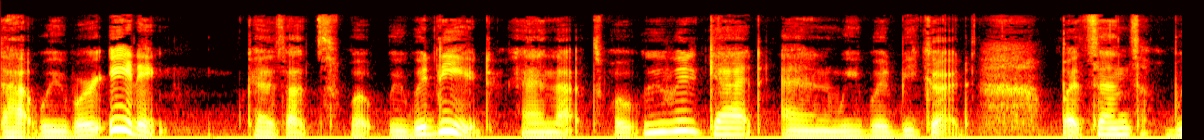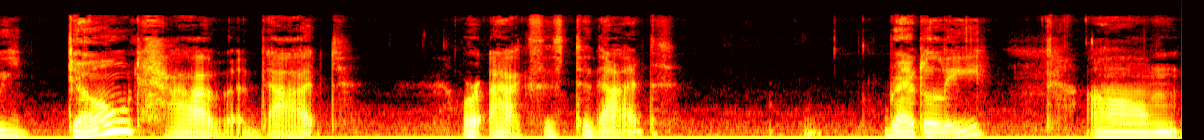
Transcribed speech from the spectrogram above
that we were eating because that's what we would need and that's what we would get and we would be good. But since we don't have that or access to that readily, um,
